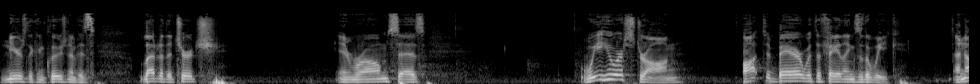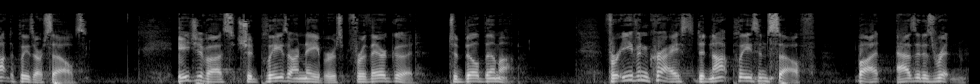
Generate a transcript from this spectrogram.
nears the conclusion of his letter to the church in Rome, says, We who are strong ought to bear with the failings of the weak and not to please ourselves. Each of us should please our neighbors for their good, to build them up. For even Christ did not please himself, but, as it is written,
